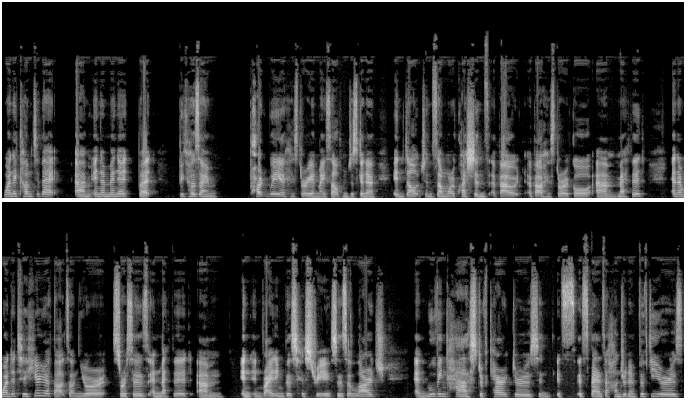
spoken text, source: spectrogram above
want to come to that um, in a minute, but because I'm partway a historian myself, I'm just going to indulge in some more questions about about historical um, method. And I wanted to hear your thoughts on your sources and method um, in in writing this history. So there's a large and moving cast of characters, and it spans 150 years.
